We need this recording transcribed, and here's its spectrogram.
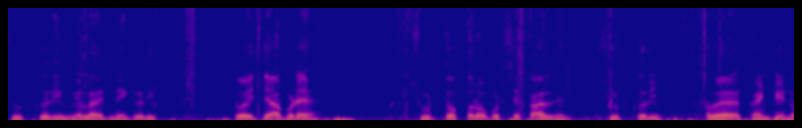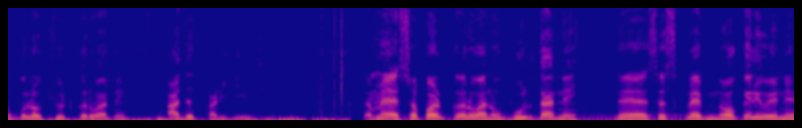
શૂટ કરી, વહેલા હેજ નહીં કરી. તોય તે આપણે શૂટ તો કરવો પડશે કાલે શૂટ કરી. હવે કન્ટિન્યુ બ્લોગ શૂટ કરવાની આદત પાડી દેવી છે. તમે સપોર્ટ કરવાનું ભૂલતા નહીં ને સબસ્ક્રાઈબ ન કર્યું હોય ને,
